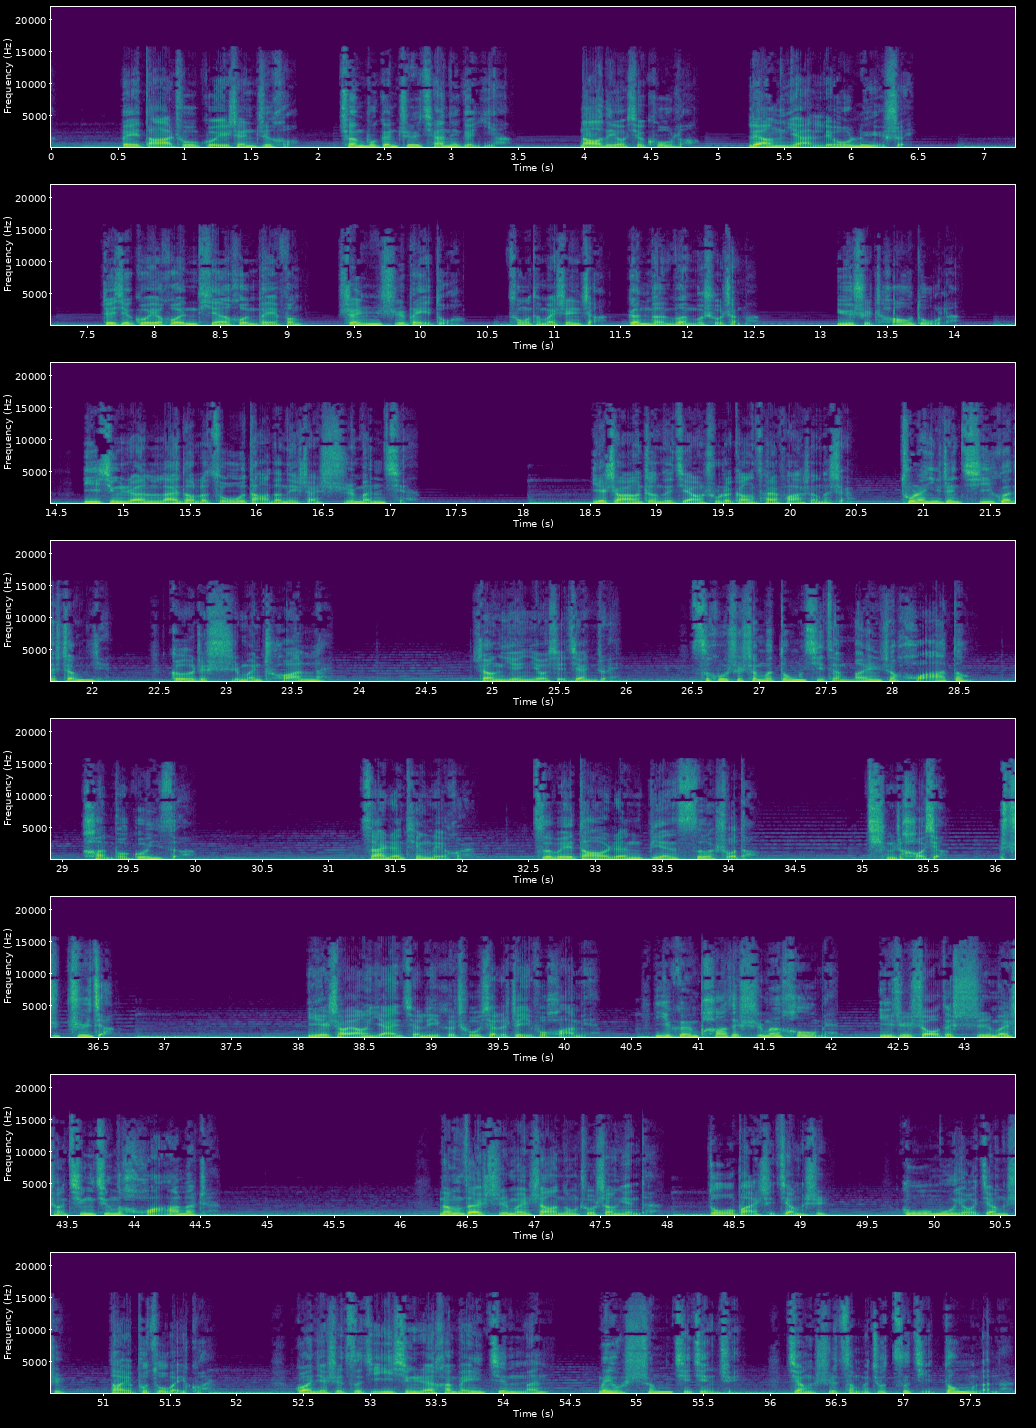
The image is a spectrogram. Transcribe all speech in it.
被打出鬼神之后，全部跟之前那个一样，脑袋有些窟窿，两眼流绿水。这些鬼魂天魂被封，神识被夺，从他们身上根本问不出什么，于是超度了。一行人来到了阻挡的那扇石门前。叶少阳正在讲述着刚才发生的事，突然一阵奇怪的声音隔着石门传来，声音有些尖锐，似乎是什么东西在门上滑动，很不规则。三人听了一会儿，紫薇道人变色说道：“听着好像是指甲。”叶少阳眼前立刻出现了这一幅画面：一个人趴在石门后面。一只手在石门上轻轻的划拉着，能在石门上弄出声音的多半是僵尸。古墓有僵尸，倒也不足为怪。关键是自己一行人还没进门，没有生气进去，僵尸怎么就自己动了呢？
